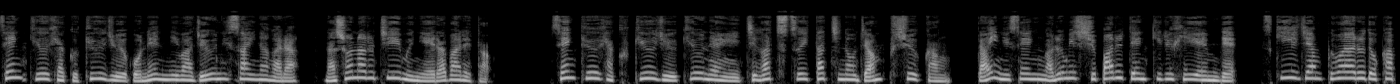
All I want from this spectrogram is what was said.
1995年には12歳ながらナショナルチームに選ばれた。1999年1月1日のジャンプ週間、第2戦アルミッシュパルテンキルヒエンで、スキージャンプワールドカッ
